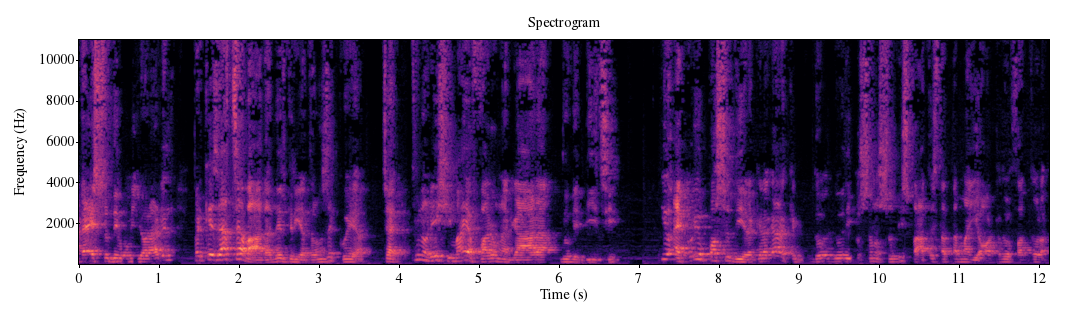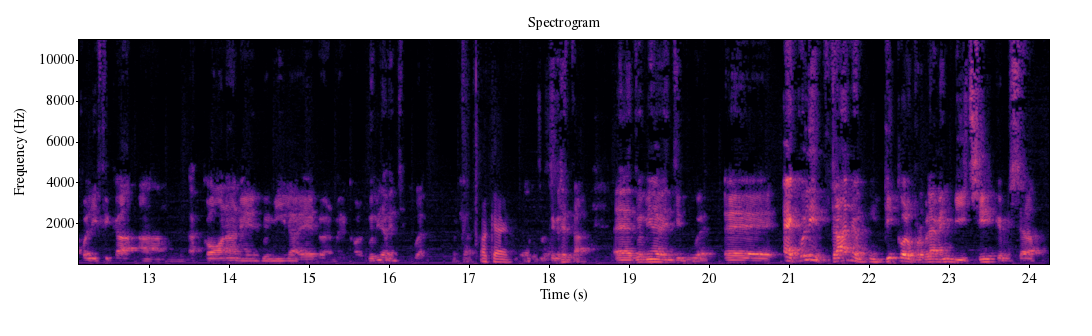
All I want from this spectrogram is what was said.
adesso devo migliorare. Perché esatto vada del triathlon, se quella. Cioè, tu non riesci mai a fare una gara dove dici... Io, ecco, io posso dire che la gara che, dove, dove dico sono soddisfatto è stata a Mallorca, dove ho fatto la qualifica a, a Kona nel 2000 e, beh, non mi ricordo, 2022. perché- Ok, eh, 2022. Eh, ecco lì, tranne un, piccolo problema in bici, che mi si era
